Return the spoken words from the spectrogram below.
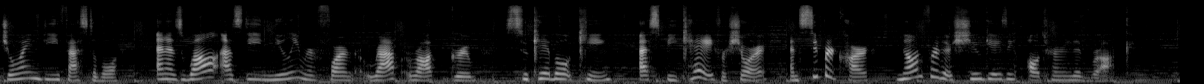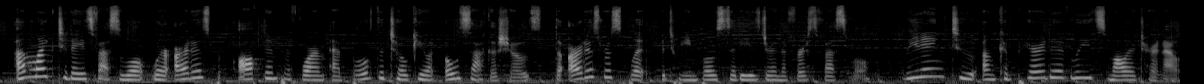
joined the festival, and as well as the newly reformed rap rock group Sukebo King, SBK for short, and Supercar, known for their shoegazing alternative rock. Unlike today's festival, where artists often perform at both the Tokyo and Osaka shows, the artists were split between both cities during the first festival, leading to a comparatively smaller turnout.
